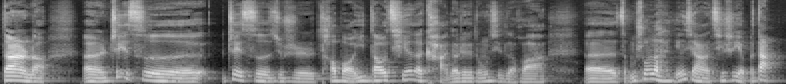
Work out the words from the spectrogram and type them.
当然了，呃，这次这次就是淘宝一刀切的卡掉这个东西的话，呃，怎么说呢？影响其实也不大。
